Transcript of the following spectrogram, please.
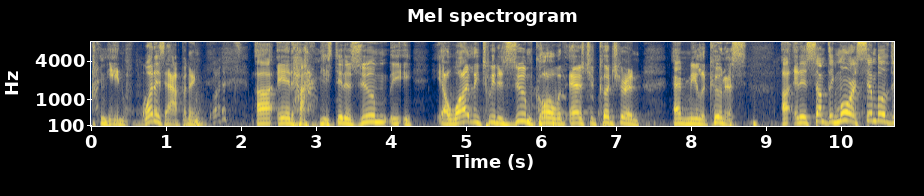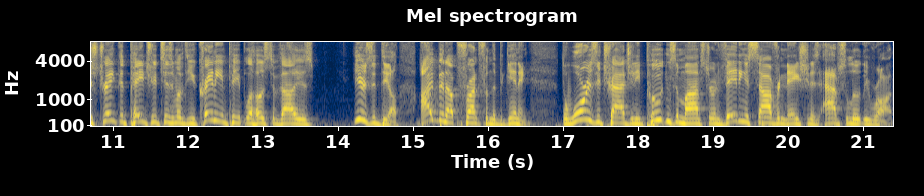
I mean, what is happening? What? Uh, it he did a Zoom, a widely tweeted Zoom call with Ashton Kutcher and, and Mila Kunis. Uh, it is something more, a symbol of the strength and patriotism of the Ukrainian people, a host of values. Here's the deal I've been up front from the beginning. The war is a tragedy. Putin's a monster. Invading a sovereign nation is absolutely wrong.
